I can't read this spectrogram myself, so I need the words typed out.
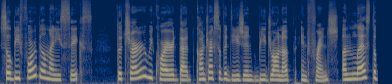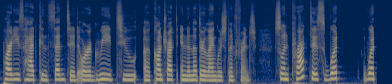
So, before Bill 96, the charter required that contracts of adhesion be drawn up in French unless the parties had consented or agreed to a contract in another language than French. So, in practice, what what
